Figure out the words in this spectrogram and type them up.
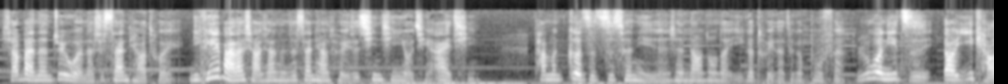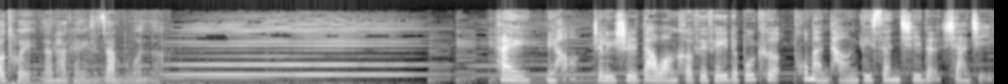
小板凳最稳的是三条腿。你可以把它想象成这三条腿是亲情、友情、爱情，他们各自支撑你人生当中的一个腿的这个部分。如果你只要一条腿，那它肯定是站不稳的。嗨，你好，这里是大王和菲菲的播客《铺满堂》第三期的下集。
